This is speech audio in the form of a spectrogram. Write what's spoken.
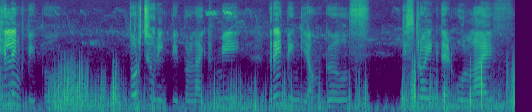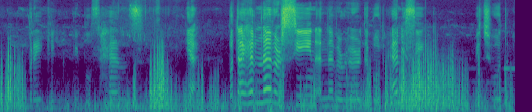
killing people, torturing people like me, raping young girls, destroying their whole life, breaking people's hands. Yeah, but I have never seen and never heard about anything which would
